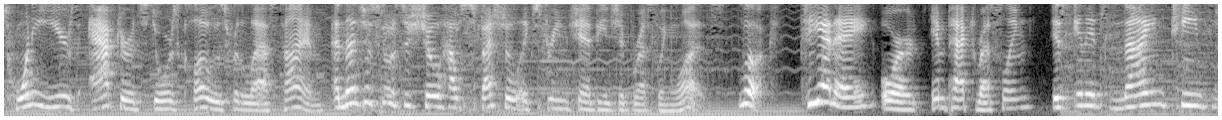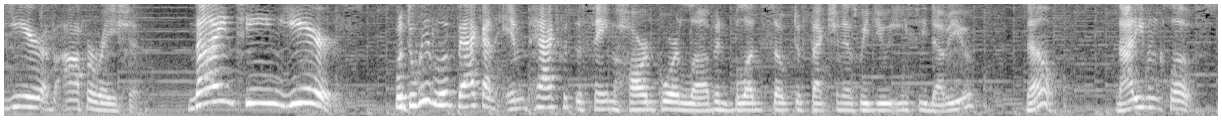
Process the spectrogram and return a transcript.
20 years after its doors closed for the last time, and that just goes to show how special Extreme Championship Wrestling was. Look, TNA, or Impact Wrestling, is in its 19th year of operation. 19 years! But do we look back on Impact with the same hardcore love and blood soaked affection as we do ECW? No, not even close.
